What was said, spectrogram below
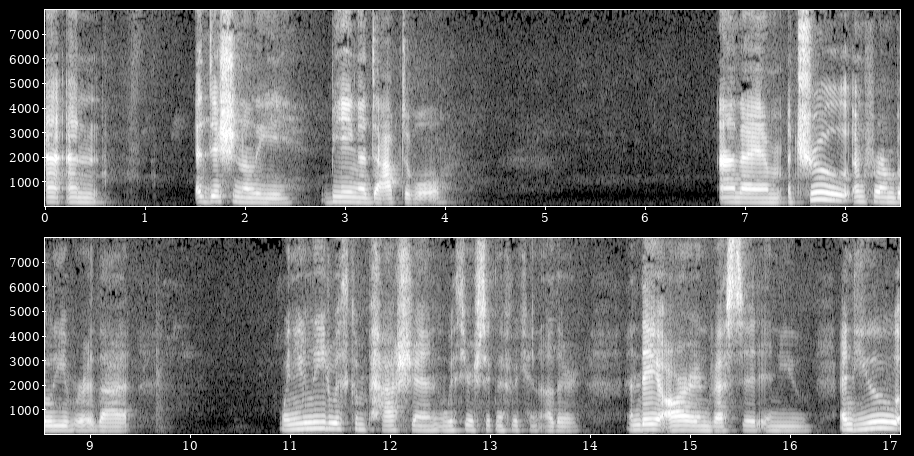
and, and additionally, being adaptable. And I am a true and firm believer that when you lead with compassion with your significant other, and they are invested in you, and you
